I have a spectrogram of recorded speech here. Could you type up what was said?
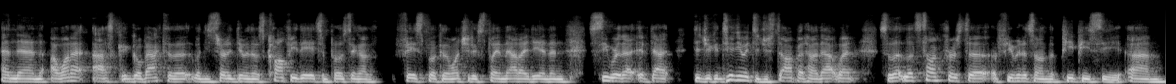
and then I want to ask go back to the when you started doing those coffee dates and posting on Facebook. And I want you to explain that idea and then see where that if that did you continue it? Did you stop it? How that went? So let, us talk first a, a, few minutes on the PPC. Um,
